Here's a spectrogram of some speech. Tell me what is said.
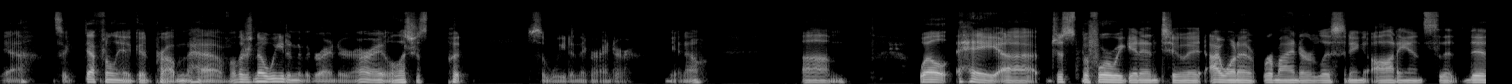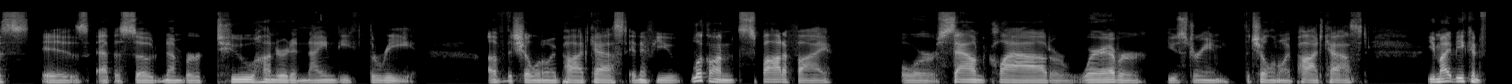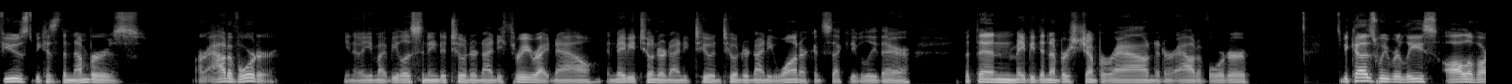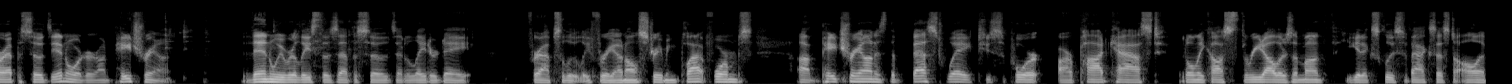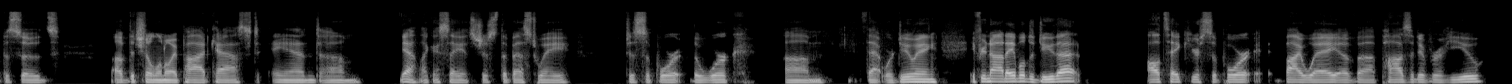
yeah, it's definitely a good problem to have. Well, there's no weed in the grinder. All right, well, let's just put some weed in the grinder, you know? Um, well, hey, uh, just before we get into it, I want to remind our listening audience that this is episode number 293 of the Chillinois podcast. And if you look on Spotify or SoundCloud or wherever you stream the Chillinois podcast, you might be confused because the numbers are out of order. You know, you might be listening to 293 right now, and maybe 292 and 291 are consecutively there, but then maybe the numbers jump around and are out of order. It's because we release all of our episodes in order on Patreon. Then we release those episodes at a later date for absolutely free on all streaming platforms. Um, Patreon is the best way to support our podcast. It only costs $3 a month. You get exclusive access to all episodes of the Chillinois podcast. And um, yeah, like I say, it's just the best way to support the work um, that we're doing. If you're not able to do that, I'll take your support by way of a positive review.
